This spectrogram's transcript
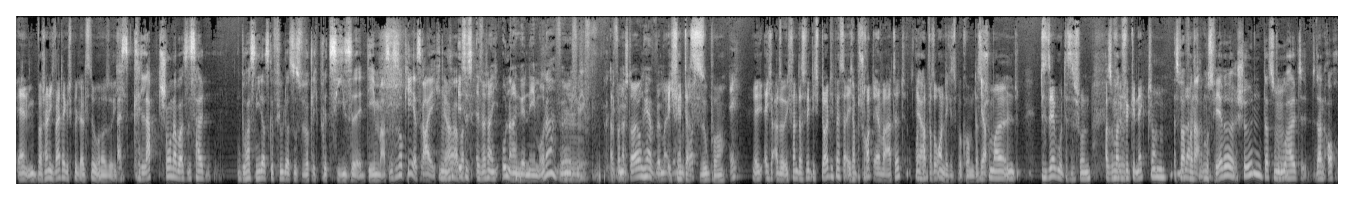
äh, wahrscheinlich weitergespielt als du. Also ich. es klappt schon, aber es ist halt, du hast nie das Gefühl, dass du es wirklich präzise in dem Maß. Es ist okay, es reicht, ja. Aber ist es ist wahrscheinlich unangenehm, oder? Wenn ich- Also von der Steuerung her, wenn man Ich finde das super. Echt? Ich, also ich fand das wirklich deutlich besser. Ich habe Schrott erwartet und Ja. habe was Ordentliches bekommen. Das Ja. ist schon mal sehr gut. Das ist schon Also man- für, für Kinect schon. Es war von der. Atmosphäre schön, dass du halt dann auch,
